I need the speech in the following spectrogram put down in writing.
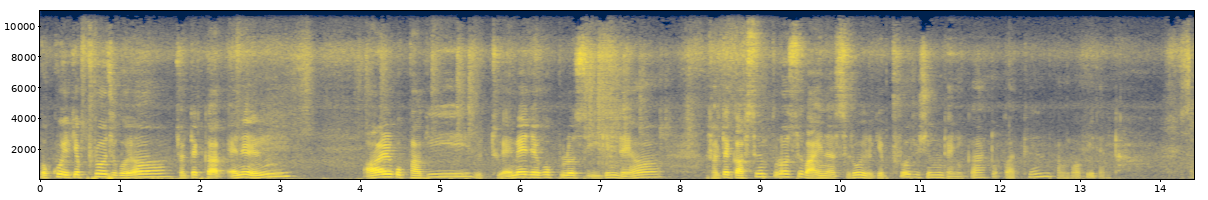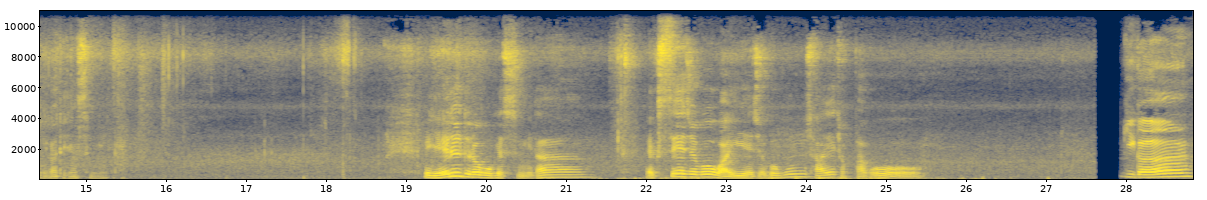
놓고 이렇게 풀어주고요. 절대값 n은 r 곱하기 루트 m의 제곱 플러스 1인데요. 절대값은 플러스 마이너스로 이렇게 풀어주시면 되니까 똑같은 방법이 된다. 이해가 되셨습니까? 예를 들어 보겠습니다. x의 제곱, y의 제곱은 4에 접하고 기가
